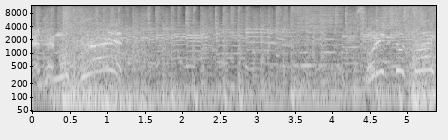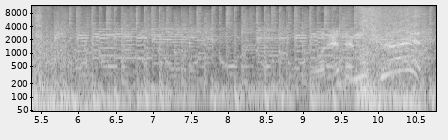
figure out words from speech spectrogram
れでも食らえソリッドストライクこれでも食らえ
